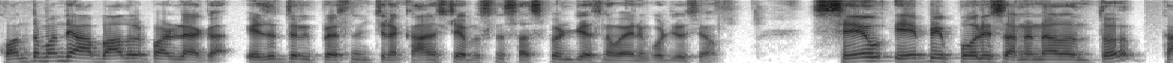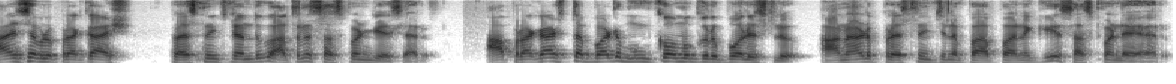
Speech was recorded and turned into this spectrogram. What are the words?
కొంతమంది ఆ బాధలు పడలేక ఎదురు ప్రశ్నించిన కానిస్టేబుల్స్ని సస్పెండ్ చేసిన వైన కూడా చూసాం సేవ్ ఏపీ పోలీస్ అన్ననాదంతో కానిస్టేబుల్ ప్రకాష్ ప్రశ్నించినందుకు అతను సస్పెండ్ చేశారు. ఆ ప్రకాష్తో పాటు ఇంకో ముగ్గురు పోలీసులు ఆనాడు ప్రశ్నించిన పాపానికి సస్పెండ్ అయ్యారు.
